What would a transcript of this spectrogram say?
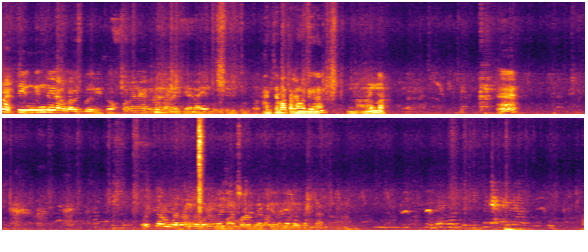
না তিন দিন ধরে আমরা বই গেছি ওখানে না দোকানে যারা এই বই না না হ্যাঁ মাছ লাগা লাগা কাম কাম নাই ওই ফোন করতে তো তারা আইবো বলে মানে বড় হই না কথাটা বুঝলাম গ্যাসই দিন না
